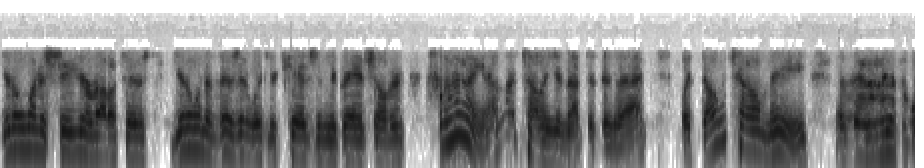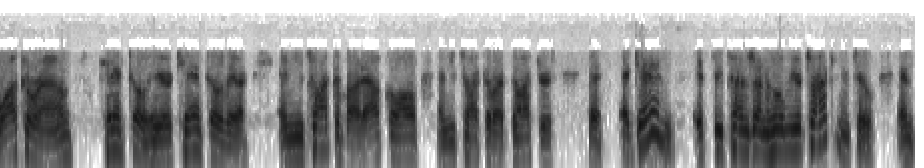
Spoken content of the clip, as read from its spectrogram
You don't want to see your relatives. You don't want to visit with your kids and your grandchildren. Fine. I'm not telling you not to do that. But don't tell me that I have to walk around, can't go here, can't go there. And you talk about alcohol and you talk about doctors. Again, it depends on whom you're talking to. And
